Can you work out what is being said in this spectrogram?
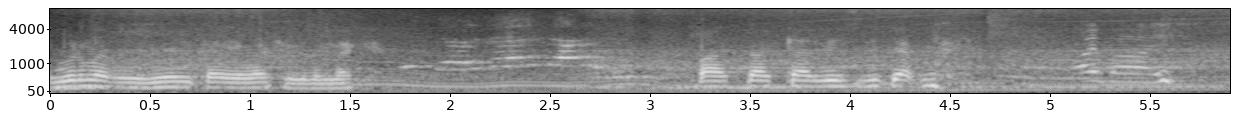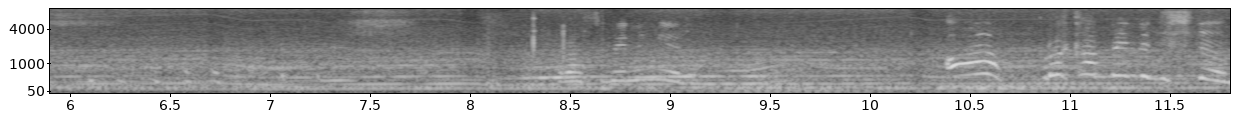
Vurmadım. Yeni kadar yavaş vurdum bak. Bak bak terbiyesizlik yapma. Bay bay. Burası benim yerim ya. Aa bırak abi ben de düştüm.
